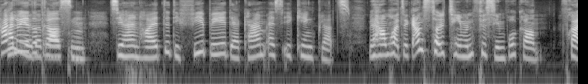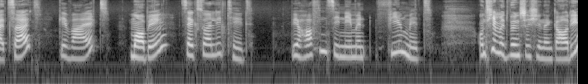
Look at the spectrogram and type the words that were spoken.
Hallo ihr da draußen. Sie hören heute die 4B der KMSI Kingplatz. Wir haben heute ganz tolle Themen für Sie im Programm. Freizeit, Gewalt, Mobbing Sexualität. Wir hoffen, Sie nehmen viel mit und hiermit wünsche ich Ihnen Gaudi.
